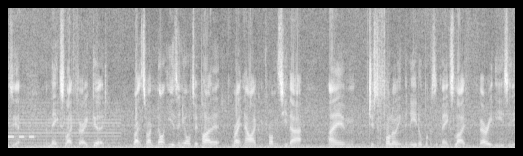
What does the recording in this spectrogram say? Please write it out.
easier and makes life very good. Right, so I'm not using the autopilot right now, I can promise you that. I'm just following the needle because it makes life very easy.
